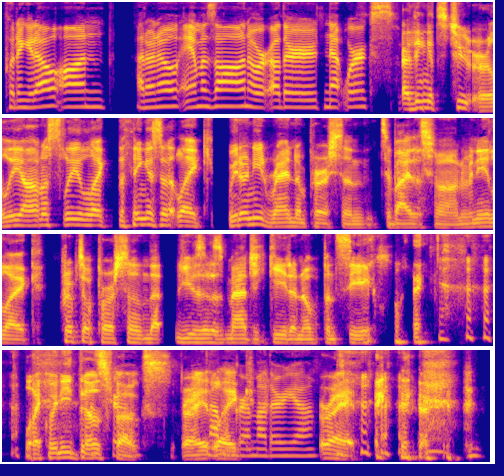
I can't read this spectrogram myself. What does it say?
putting it out on I don't know, Amazon or other networks? I think it's too early, honestly. Like the thing is that like we don't need random person to buy this phone. We need like crypto person that uses Magic Key and OpenSea. like, like we need those folks, right? Not like grandmother, yeah. Right.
